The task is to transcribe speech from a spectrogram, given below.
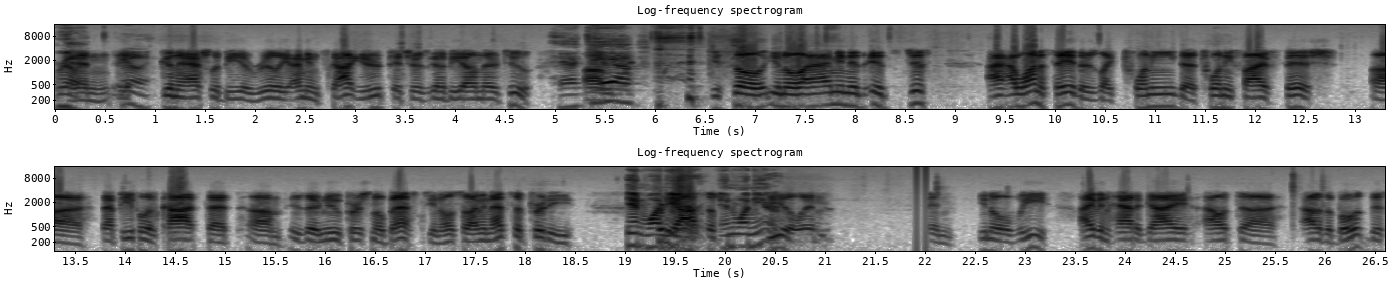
Really? And Really? it's going to actually be a really, I mean, Scott, your picture is going to be on there too. Heck Um, yeah. So, you know, I I mean, it, it's just, I, I want to say there's like 20 to 25 fish uh, that people have caught that um, is their new personal best, you know. So, I mean, that's a pretty In one pretty year. awesome In one year. deal. And, and, you know, we, I even had a guy out uh, out of the boat this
